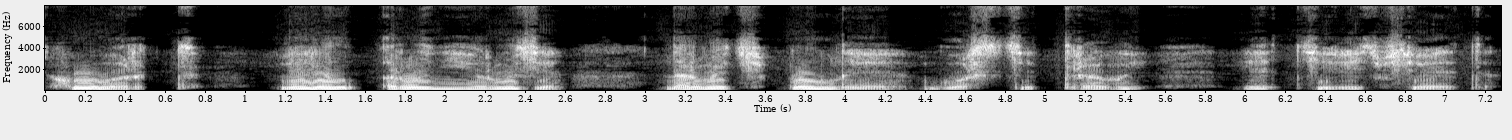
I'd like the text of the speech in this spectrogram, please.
Ховард велел Рони и Розе нарвать полные горсти травы и оттереть все это.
